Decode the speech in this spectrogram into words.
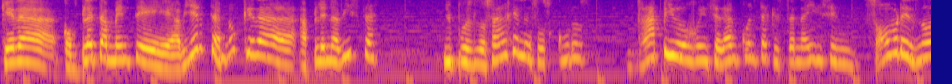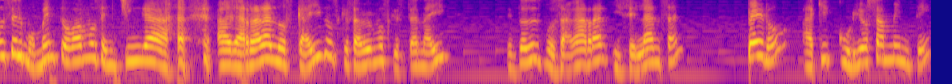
queda completamente abierta, ¿no? Queda a plena vista. Y pues los ángeles oscuros, rápido, güey, se dan cuenta que están ahí, dicen, sobres, ¿no? Es el momento, vamos en chinga a, agarrar a los caídos que sabemos que están ahí. Entonces, pues agarran y se lanzan. Pero aquí, curiosamente,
